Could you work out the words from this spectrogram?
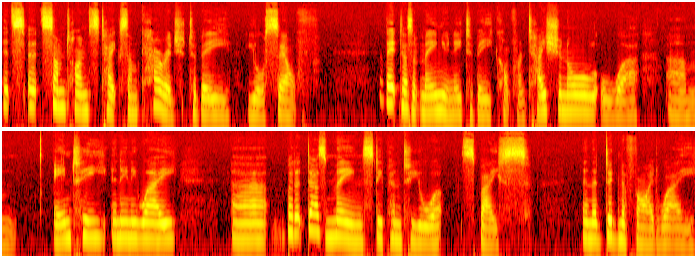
It's, it sometimes takes some courage to be yourself. That doesn't mean you need to be confrontational or um, anti in any way, uh, but it does mean step into your space in a dignified way,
